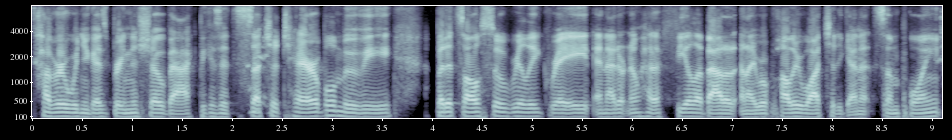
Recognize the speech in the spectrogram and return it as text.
cover when you guys bring the show back because it's such a terrible movie, but it's also really great. And I don't know how to feel about it. And I will probably watch it again at some point.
